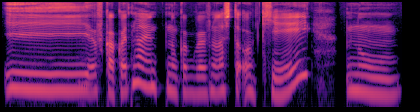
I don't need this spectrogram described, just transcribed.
и в какой-то момент, ну, как бы я поняла, что окей, ну,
